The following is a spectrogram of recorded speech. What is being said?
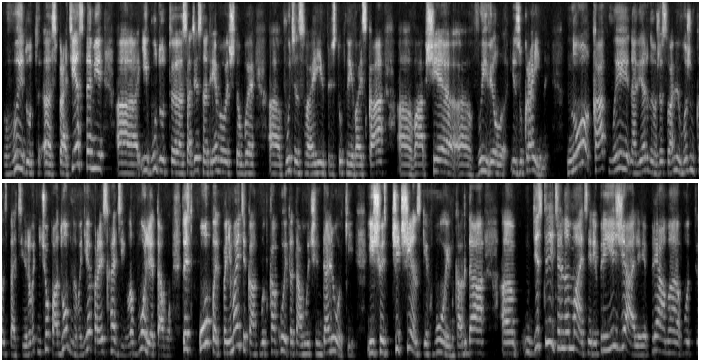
выйдут э, с протестами э, и будут, соответственно, требовать, чтобы Путин свои преступные войска вообще вывел из Украины. Но, как мы, наверное, уже с вами можем констатировать, ничего подобного не происходило. Более того, то есть опыт, понимаете, как вот какой-то там очень далекий, еще чеченских войн, когда э, действительно матери приезжали прямо вот э,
